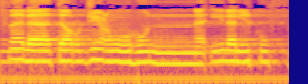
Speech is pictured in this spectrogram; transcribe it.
فَلَا تَرْجِعُوهُنَّ إِلَى الْكُفَّارِ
